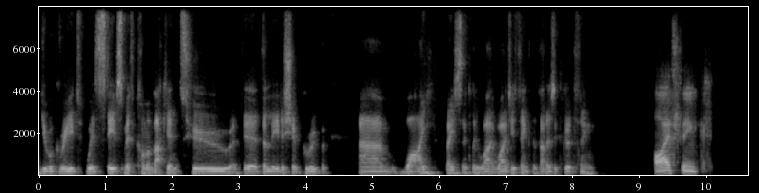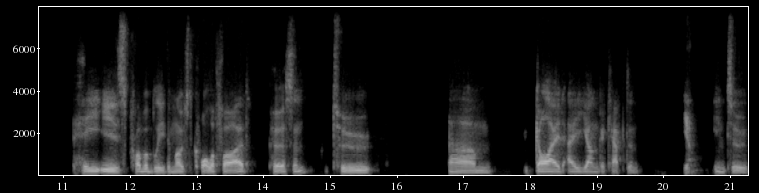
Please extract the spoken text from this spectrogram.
you agreed with Steve Smith coming back into the, the leadership group um, why, basically? Why, why do you think that that is a good thing? I think he is probably the most qualified person to um, guide a younger captain. Yeah. Into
